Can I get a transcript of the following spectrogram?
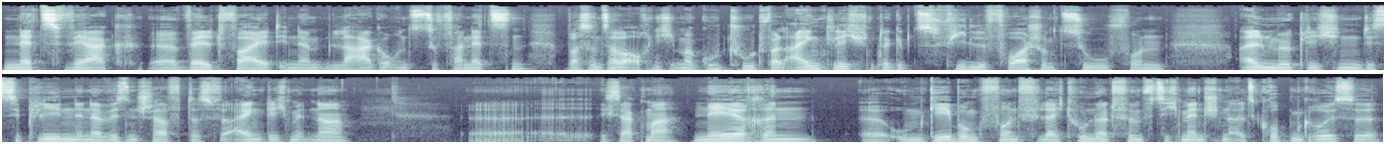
Netzwerk äh, weltweit in der Lage, uns zu vernetzen, was uns aber auch nicht immer gut tut, weil eigentlich, da gibt es viele Forschung zu von allen möglichen Disziplinen in der Wissenschaft, dass wir eigentlich mit einer, äh, ich sag mal, näheren äh, Umgebung von vielleicht 150 Menschen als Gruppengröße,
